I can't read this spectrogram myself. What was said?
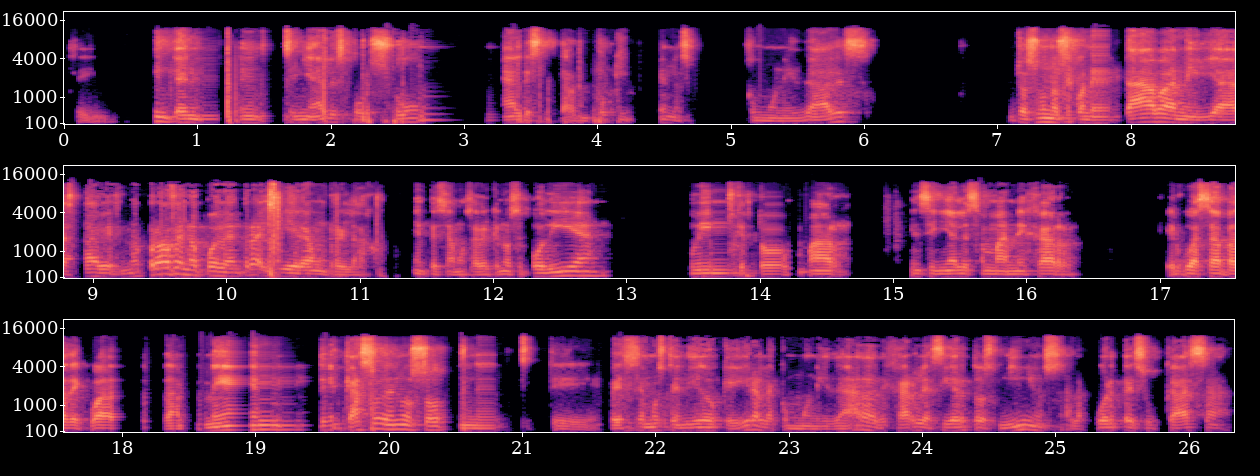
¿sí? enseñarles por Zoom, un poquito en las comunidades. Entonces uno se conectaban y ya sabes, no, profe, no puedo entrar y era un relajo. Empezamos a ver que no se podía, tuvimos que tomar, enseñarles a manejar el WhatsApp adecuadamente. En el caso de nosotros, este, a veces hemos tenido que ir a la comunidad a dejarle a ciertos niños a la puerta de su casa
